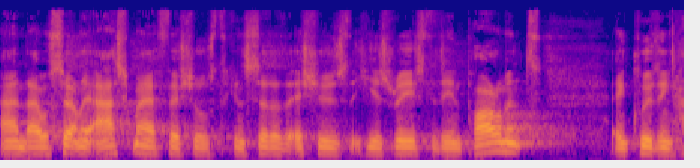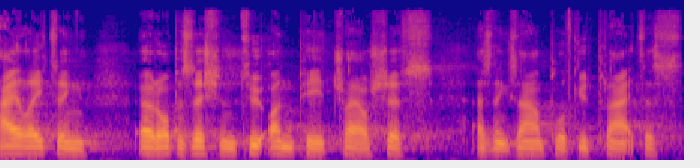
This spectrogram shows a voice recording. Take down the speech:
and I will certainly ask my officials to consider the issues that he has raised today in Parliament, including highlighting our opposition to unpaid trial shifts as an example of good practice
